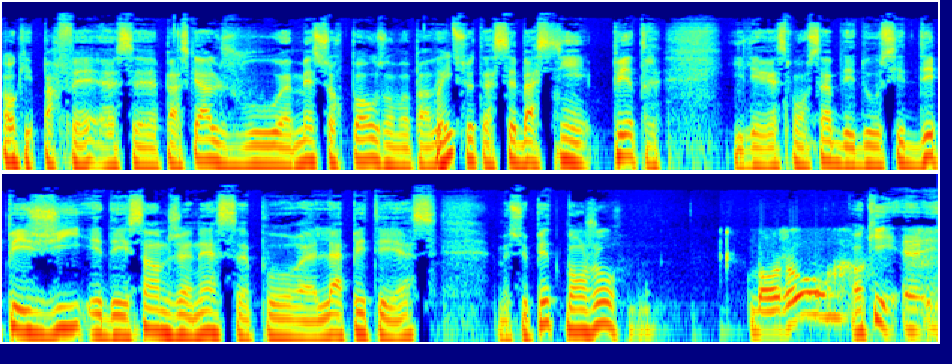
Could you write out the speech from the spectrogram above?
OK, parfait. Euh, Pascal, je vous mets sur pause. On va parler tout de suite à Sébastien Pitre. Il est responsable des dossiers DPJ et des centres jeunesse pour l'APTS. Monsieur Pitre, bonjour. Bonjour. OK. Euh,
